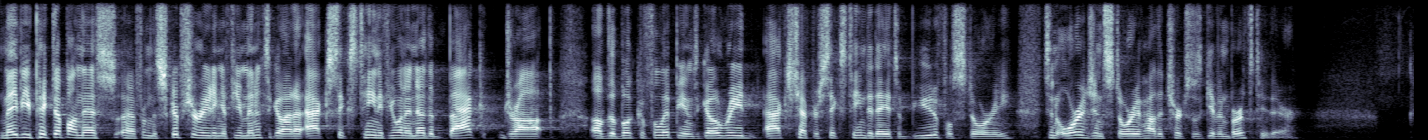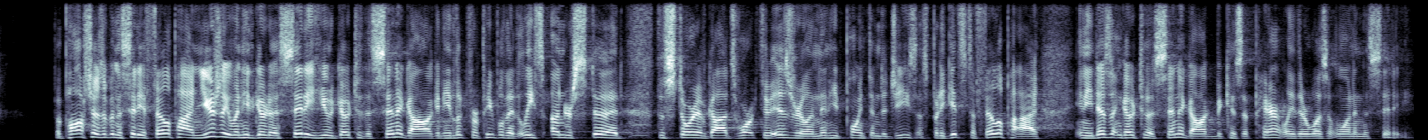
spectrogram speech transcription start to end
Maybe you picked up on this uh, from the scripture reading a few minutes ago out of Acts 16. If you want to know the backdrop of the book of Philippians, go read Acts chapter 16 today. It's a beautiful story. It's an origin story of how the church was given birth to there. But Paul shows up in the city of Philippi, and usually when he'd go to a city, he would go to the synagogue and he'd look for people that at least understood the story of God's work through Israel, and then he'd point them to Jesus. But he gets to Philippi and he doesn't go to a synagogue because apparently there wasn't one in the city.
